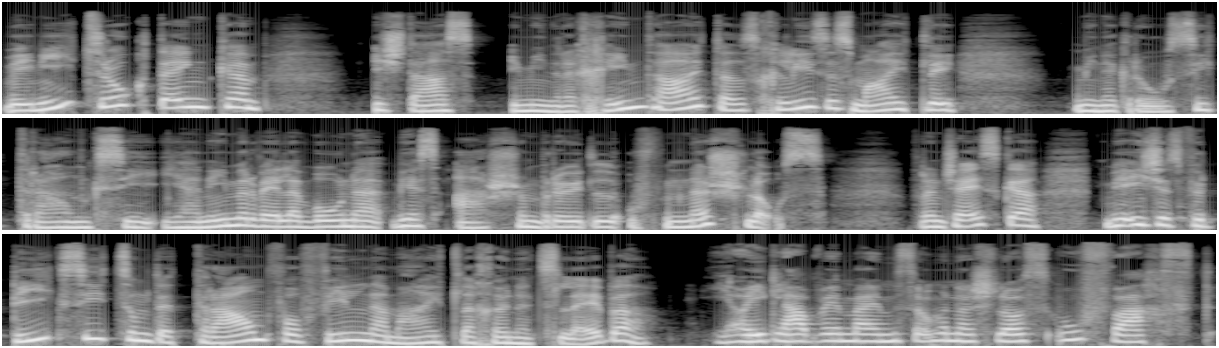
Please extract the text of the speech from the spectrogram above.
Wenn ich zurückdenke, ist das in meiner Kindheit als kleines Mädchen mein grosser Traum gewesen. Ich wollte immer wohnen wie ein Aschenbrödel auf einem Schloss. Francesca, wie war es für dich, um den Traum von vielen Mädchen zu leben? Ja, ich glaube, wenn man in so einem Schloss aufwächst,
